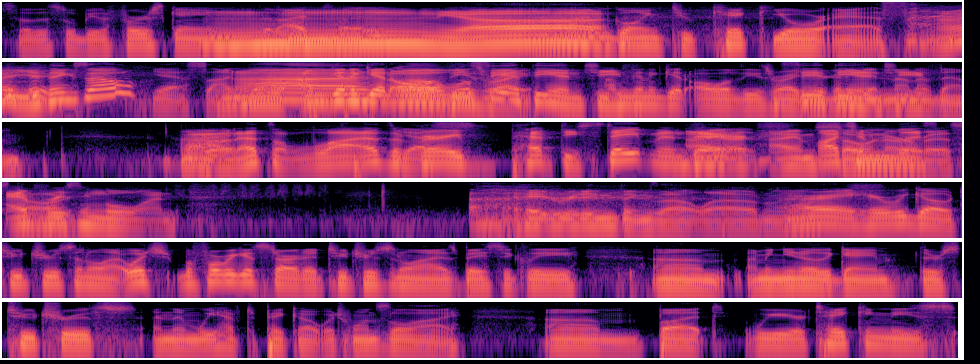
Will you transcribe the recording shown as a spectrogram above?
So this will be the first game that I play. Mm, and Yeah. I'm going to kick your ass. Ah, you think so? yes, I'm gonna. I'm gonna get Ah, all well, of these we'll see right. at the end, Chief. I'm gonna get all of these right. see You're at the gonna end, get none Chief. of them. Wow, Alright. that's a lot. That's a very hefty statement there. I am Watch so him list nervous, every dog. single one. I hate reading things out loud, man. All right, here we go. Two truths and a lie. Which, before we get started, two truths and a lie is basically, um, I mean, you know the game. There's two truths, and then we have to pick out which one's the lie. Um, but we are taking these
